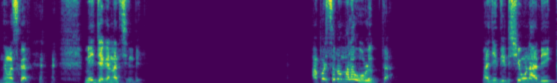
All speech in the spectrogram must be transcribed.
नमस्कार. मी जगन्नाथ शिंदे. आपण सर्व मला ओळखता. माझी दीडशेहून अधिक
